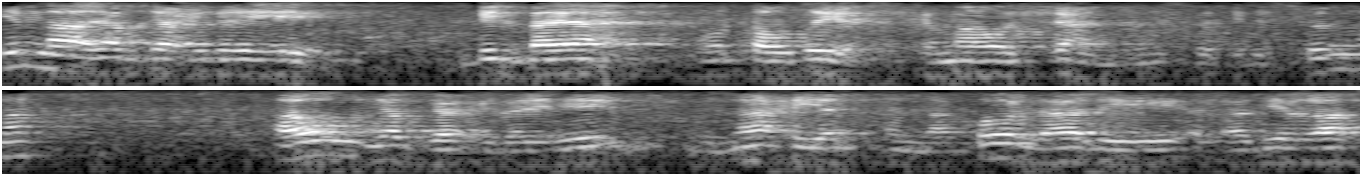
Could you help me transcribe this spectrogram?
إما يرجع إليه بالبيان والتوضيح كما هو الشأن بالنسبة للسنة أو يرجع إليه من ناحية أن كل هذه الأدلة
